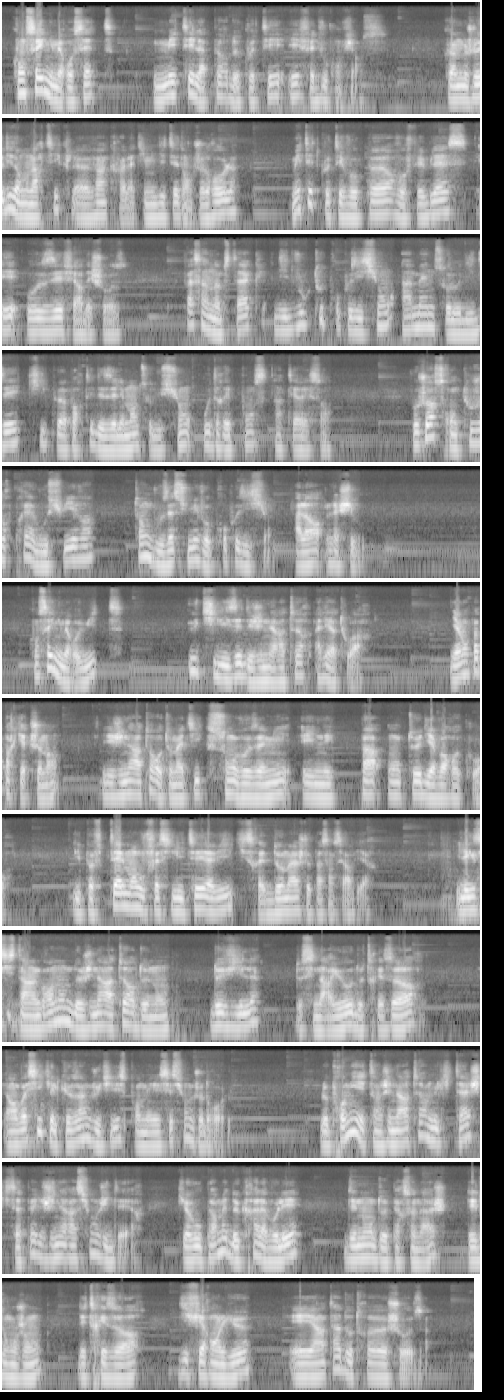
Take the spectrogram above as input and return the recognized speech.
Conseil numéro 7, mettez la peur de côté et faites-vous confiance. Comme je le dis dans mon article Vaincre la timidité dans le jeu de rôle, mettez de côté vos peurs, vos faiblesses et osez faire des choses. Face à un obstacle, dites-vous que toute proposition amène son lot d'idées qui peut apporter des éléments de solution ou de réponse intéressants. Vos joueurs seront toujours prêts à vous suivre tant que vous assumez vos propositions, alors lâchez-vous. Conseil numéro 8, utilisez des générateurs aléatoires. N'y allant pas par quatre chemins, les générateurs automatiques sont vos amis et il n'est pas honteux d'y avoir recours. Ils peuvent tellement vous faciliter la vie qu'il serait dommage de ne pas s'en servir. Il existe un grand nombre de générateurs de noms, de villes, de scénarios, de trésors, et en voici quelques-uns que j'utilise pour mes sessions de jeu de rôle. Le premier est un générateur multitâche qui s'appelle Génération JDR, qui va vous permettre de créer à la volée des noms de personnages, des donjons, des trésors, différents lieux et un tas d'autres choses.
